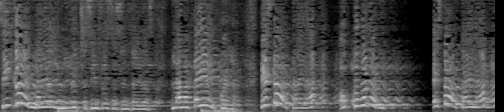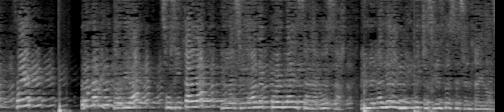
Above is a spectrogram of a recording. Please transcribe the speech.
5 de mayo de 1862, la batalla de Puebla. Esta batalla obtuvo la Esta batalla fue una victoria suscitada en la ciudad de Puebla de Zaragoza en el año de 1862.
